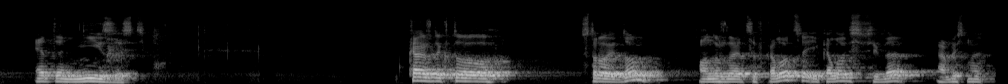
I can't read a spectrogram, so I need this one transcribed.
– это низость. Каждый, кто строит дом, он нуждается в колодце, и колодец всегда обычно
